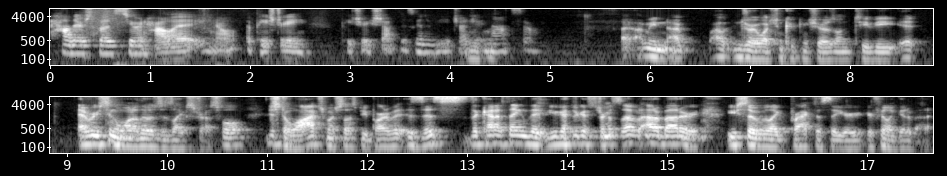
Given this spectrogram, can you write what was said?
how they're supposed to and how a you know a pastry pastry chef is going to be judging Mhm. that so I- mean, I, I enjoy watching cooking shows on TV. It every single one of those is like stressful just to watch, much less be part of it. Is this the kind of thing that you guys are stressed out out about, or are you so like practice that you're you're feeling good about it?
